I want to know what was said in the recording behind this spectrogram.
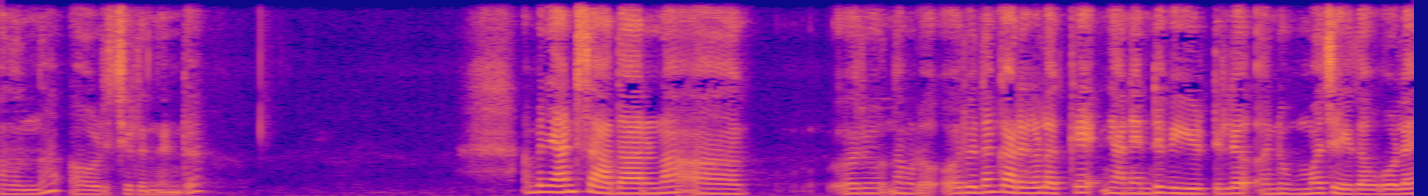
അതൊന്ന് ഒഴിച്ചിടുന്നുണ്ട്. അപ്പം ഞാൻ സാധാരണ ഒരു നമ്മൾ ഒരുവിധം കറികളൊക്കെ ഞാൻ എന്റെ വീട്ടിൽ എന്റെ ഉമ്മ ചെയ്ത പോലെ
